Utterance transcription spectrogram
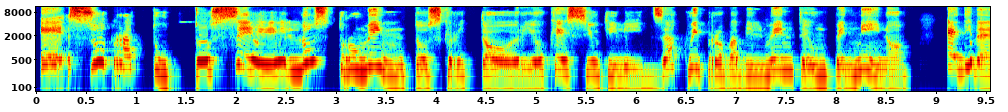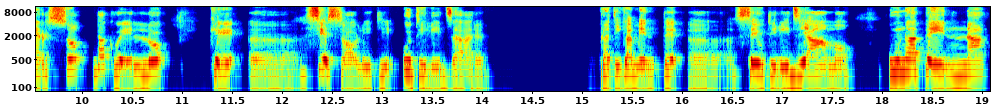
E soprattutto se lo strumento scrittorio che si utilizza, qui probabilmente un pennino, è diverso da quello che eh, si è soliti utilizzare praticamente eh, se utilizziamo una penna,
